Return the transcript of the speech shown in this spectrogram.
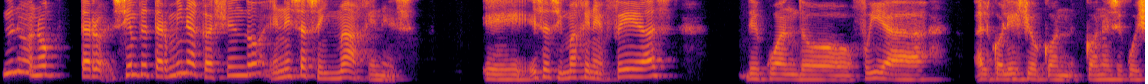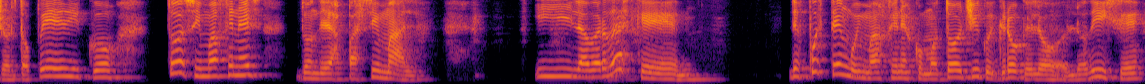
Y uno no siempre termina cayendo en esas imágenes, eh, esas imágenes feas de cuando fui a, al colegio con, con ese cuello ortopédico, todas imágenes donde las pasé mal. Y la verdad es que después tengo imágenes como todo chico, y creo que lo, dije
